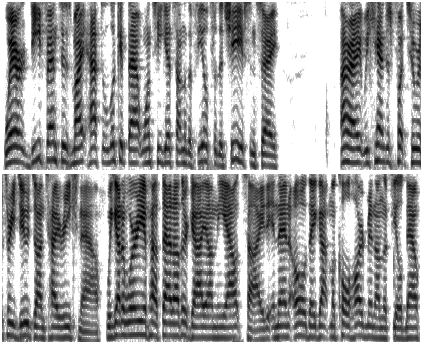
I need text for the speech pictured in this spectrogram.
where defenses might have to look at that once he gets onto the field for the Chiefs and say, all right, we can't just put two or three dudes on Tyreek now. We got to worry about that other guy on the outside. And then, oh, they got Mecole Hardman on the field now.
